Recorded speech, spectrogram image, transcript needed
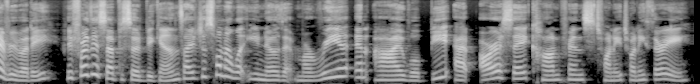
Hey, everybody. Before this episode begins, I just want to let you know that Maria and I will be at RSA Conference 2023.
